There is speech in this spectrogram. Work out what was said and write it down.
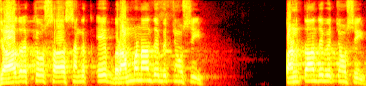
ਯਾਦ ਰੱਖਿਓ ਸਾਧ ਸੰਗਤ ਇਹ ਬ੍ਰਾਹਮਣਾਂ ਦੇ ਵਿੱਚੋਂ ਸੀ, ਪੰਡਤਾਂ ਦੇ ਵਿੱਚੋਂ ਸੀ।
